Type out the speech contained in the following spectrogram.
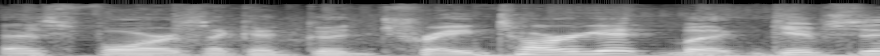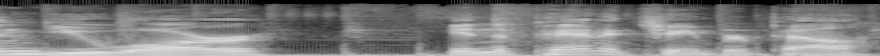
as far as like a good trade target. But Gibson, you are in the panic chamber, pal.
